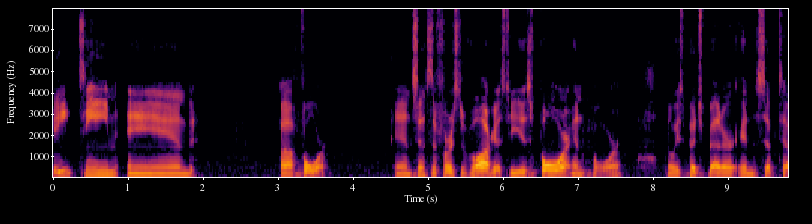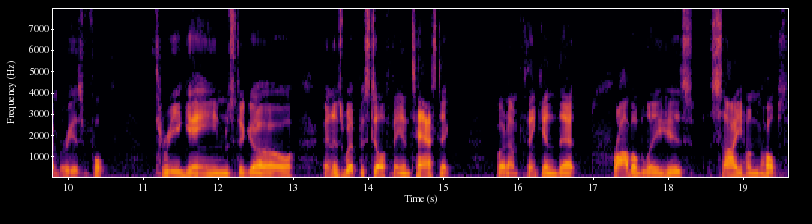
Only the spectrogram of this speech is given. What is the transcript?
18 and uh, 4. And since the 1st of August, he is 4 and 4, though he's pitched better in September. He is four, three games to go, and his whip is still fantastic, but I'm thinking that probably his Cy Young hopes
